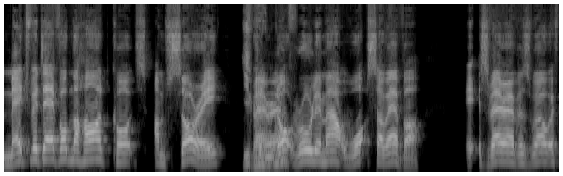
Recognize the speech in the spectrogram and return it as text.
Medvedev on the hard courts. I'm sorry, you Zverev. cannot rule him out whatsoever. It's Zverev as well. If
